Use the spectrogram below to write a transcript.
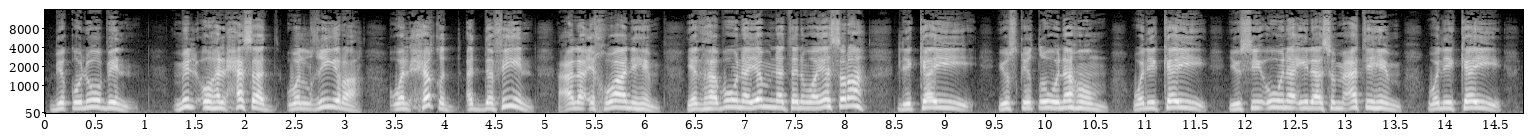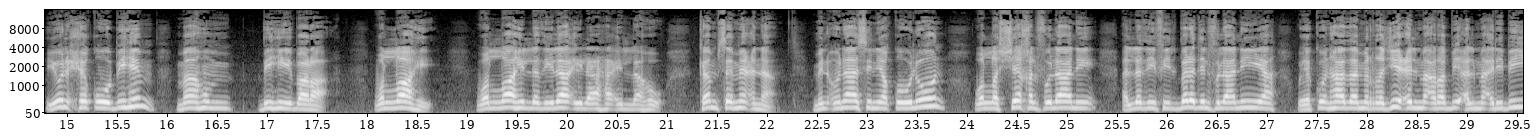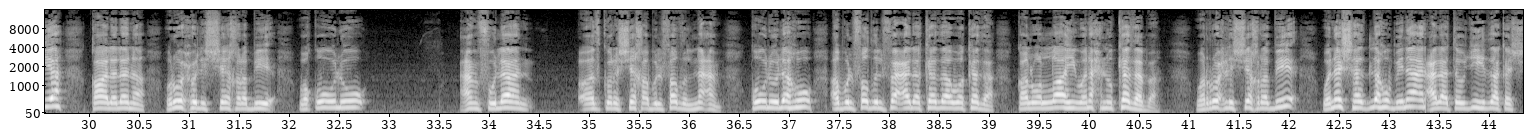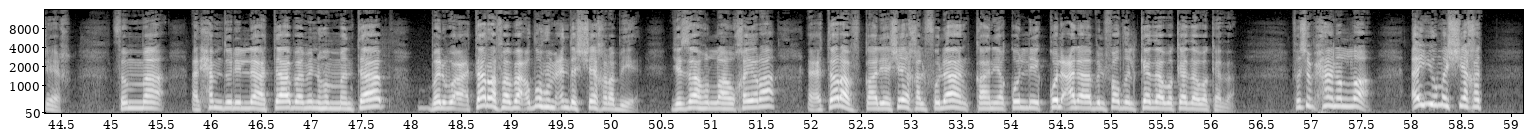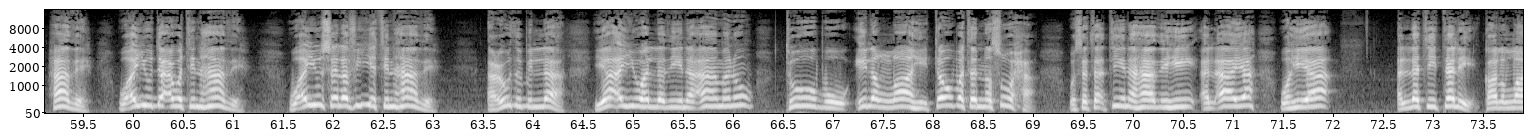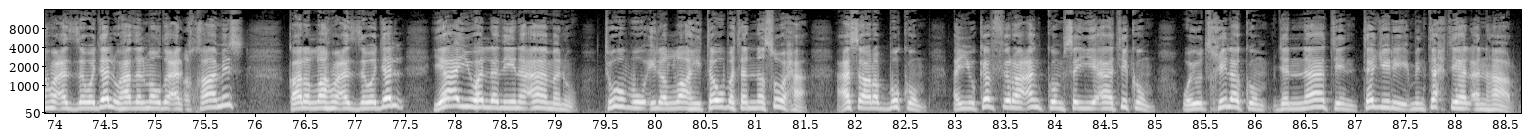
بقلوب ملؤها الحسد والغيرة والحقد الدفين على إخوانهم يذهبون يمنة ويسرة لكي يسقطونهم ولكي يسيئون إلى سمعتهم ولكي يلحقوا بهم ما هم به براء. والله والله الذي لا إله إلا هو. كم سمعنا من أناس يقولون والله الشيخ الفلاني الذي في البلد الفلانية ويكون هذا من رجيع المأربي المأربية قال لنا روحوا للشيخ ربيع وقولوا عن فلان. أذكر الشيخ أبو الفضل نعم. قولوا له أبو الفضل فعل كذا وكذا. قال والله ونحن كذبة. ونروح للشيخ ربيع ونشهد له بناء على توجيه ذاك الشيخ. ثم الحمد لله تاب منهم من تاب بل واعترف بعضهم عند الشيخ ربيع. جزاه الله خيرا. اعترف قال يا شيخ الفلان كان يقول لي قل على أبي الفضل كذا وكذا وكذا. فسبحان الله أي مشيخة هذه؟ وأي دعوة هذه؟ وأي سلفية هذه؟ أعوذ بالله. يا أيها الذين آمنوا توبوا إلى الله توبة نصوحا وستأتينا هذه الآية وهي التي تلي. قال الله عز وجل وهذا الموضع الخامس قال الله عز وجل يا أيها الذين آمنوا توبوا إلى الله توبة نصوحا عسى ربكم أن يكفر عنكم سيئاتكم ويدخلكم جنات تجري من تحتها الأنهار.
